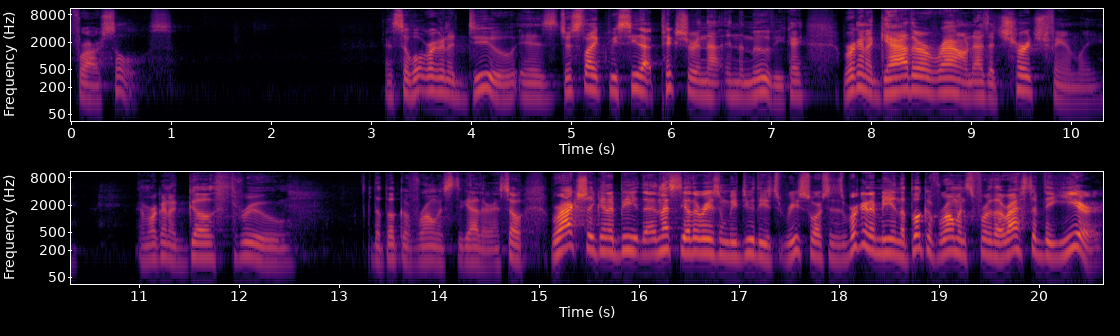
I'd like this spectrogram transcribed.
for our souls. And so what we're going to do is just like we see that picture in that in the movie, okay? We're going to gather around as a church family and we're going to go through the book of Romans together. And so we're actually going to be and that's the other reason we do these resources. is We're going to be in the book of Romans for the rest of the year.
